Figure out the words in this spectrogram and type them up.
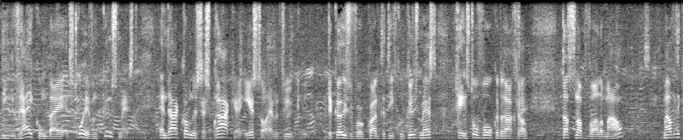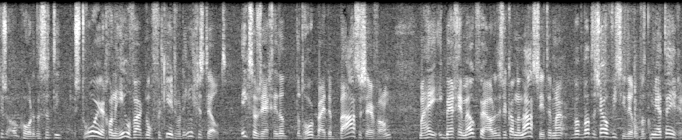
die vrijkomt bij het strooien van kunstmest. En daar kwam dus ter sprake. Eerst al hè, natuurlijk de keuze voor kwalitatief goed kunstmest. Geen stofwolken erachter. Ja. Dat snappen we allemaal. Maar wat ik dus ook hoorde, is dat die strooier gewoon heel vaak nog verkeerd wordt ingesteld. Ik zou zeggen, dat, dat hoort bij de basis ervan. Maar hey, ik ben geen melkveehouder, dus ik kan ernaast zitten. Maar wat, wat is jouw visie erop? Wat kom jij tegen?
